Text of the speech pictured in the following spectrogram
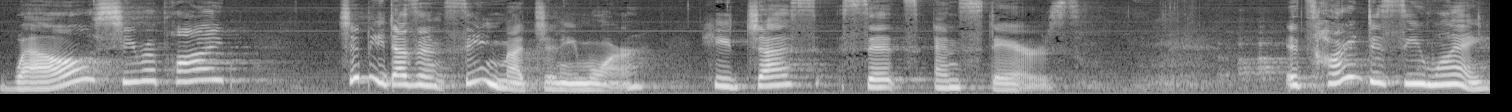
Well, she replied, Chippy doesn't sing much anymore. He just sits and stares. It's hard to see why.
